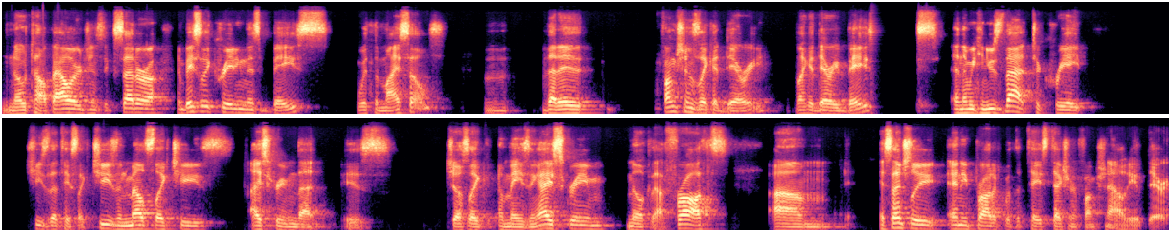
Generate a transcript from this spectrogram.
no top allergens, etc., and basically creating this base with the micelles that it functions like a dairy, like a dairy base, and then we can use that to create cheese that tastes like cheese and melts like cheese, ice cream that is just like amazing ice cream, milk that froths, um, essentially any product with the taste, texture, and functionality of dairy.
